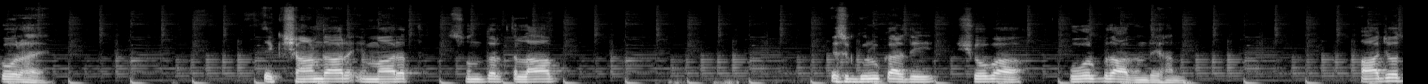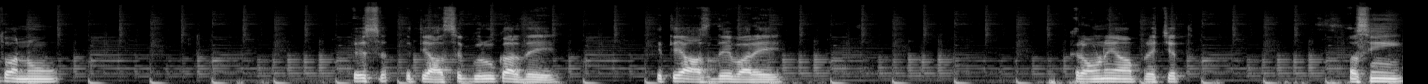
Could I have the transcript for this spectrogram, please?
ਕੋਲ ਹੈ। ਇੱਕ ਸ਼ਾਨਦਾਰ ਇਮਾਰਤ, ਸੁੰਦਰ ਤਲਾਬ, ਇਸ ਗੁਰੂ ਘਰ ਦੀ ਸ਼ੋਭਾ ਹੋਰ ਵਧਾ ਦਿੰਦੇ ਹਨ। ਆਜੋ ਤੁਹਾਨੂੰ ਇਸ ਇਤਿਹਾਸਕ ਗੁਰੂ ਘਰ ਦੇ ਇਤਿਹਾਸ ਦੇ ਬਾਰੇ ਕਰਾਉਣੇ ਆ ਪ੍ਰਚਿਤ। ਅਸੀਂ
